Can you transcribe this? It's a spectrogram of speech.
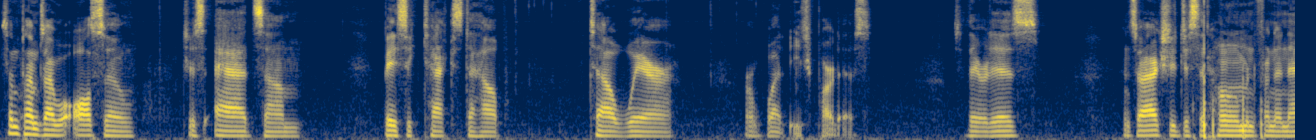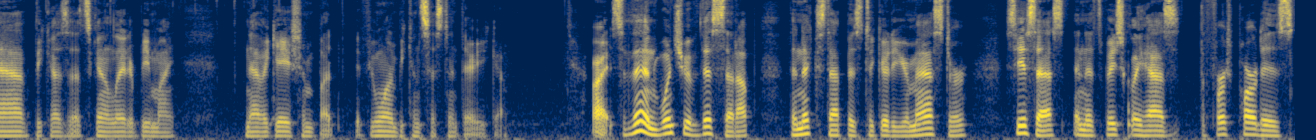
sometimes I will also just add some basic text to help tell where or what each part is. So there it is. And so I actually just hit home in front of nav because that's going to later be my navigation, but if you want to be consistent, there you go. Alright, so then once you have this set up, the next step is to go to your master CSS, and it basically has the first part is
